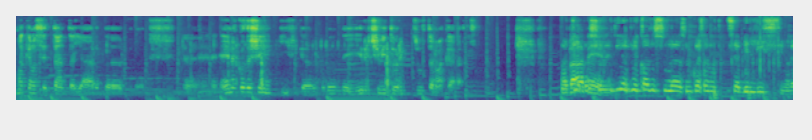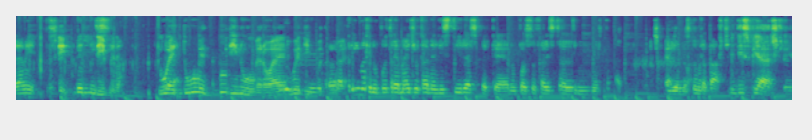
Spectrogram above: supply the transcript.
Mancano 70 yard. Eh, È una cosa scientifica, dove i ricevitori risultano a cazzo. Mattia, Va posso bene. dire due cose su questa notizia bellissima, veramente. Sì, Bellissima. dimmene. Due, due, due di numero, eh, due di La due. prima che non potrei mai giocare negli Steelers perché non posso fare salti mortali. Io non sono capace. Mi dispiace.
